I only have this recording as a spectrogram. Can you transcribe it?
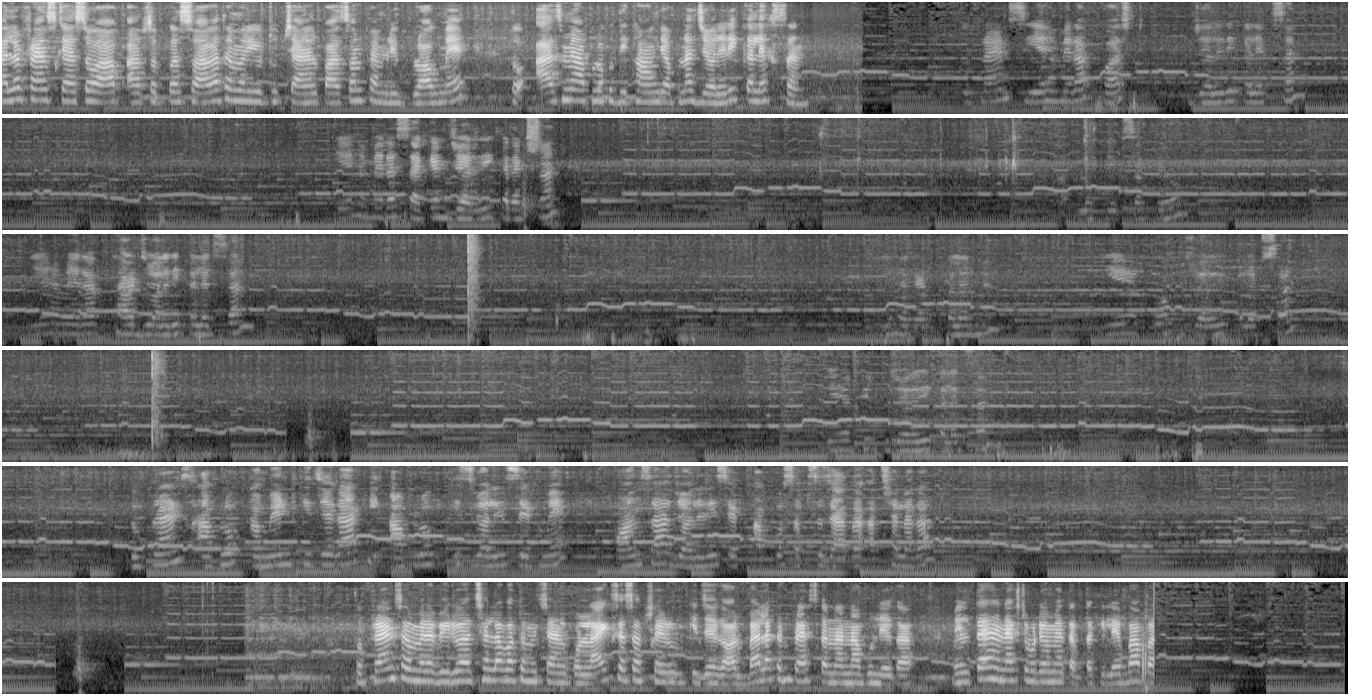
Hello friends, कैसे हो आप? आप सबका स्वागत है मेरे यूट्यूब चैनल पासन फैमिली ब्लॉग में। तो आज मैं आप लोग को दिखाऊँगी अपना ज्वेलरी कलेक्शन। तो फ्रेंड्स, ये है मेरा फ़र्स्ट ज्वेलरी कलेक्शन। ये है मेरा सेकंड ज्वेलरी कलेक्शन। देख सकते हो। ये है मेरा third jewellery collection. Jewellery collection तो फ्रेंड्स आप लोग कमेंट कीजिएगा कि आप लोग इस ज्वेलरी सेट में कौन सा ज्वेलरी सेट आपको सबसे ज़्यादा अच्छा लगा। तो फ्रेंड्स अगर मेरा वीडियो अच्छा लगा तो मेरे चैनल को लाइक से सब्सक्राइब कीजिएगा और बेल आइकन प्रेस करना ना भूलिएगा। मिलते हैं नेक्स्ट वीडियो में, तब तक के लिए बाय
